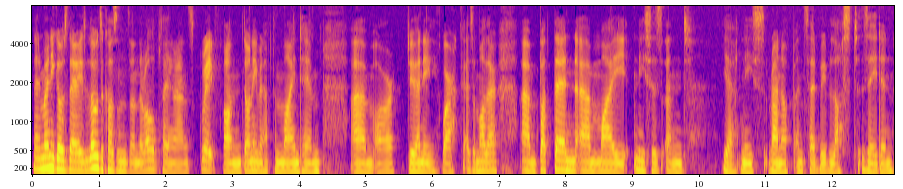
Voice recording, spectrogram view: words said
Then when he goes there, he's loads of cousins and they're all playing around. It's great fun. Don't even have to mind him um, or do any work as a mother. Um, but then um, my nieces and yeah, niece ran up and said, We've lost Zayden.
